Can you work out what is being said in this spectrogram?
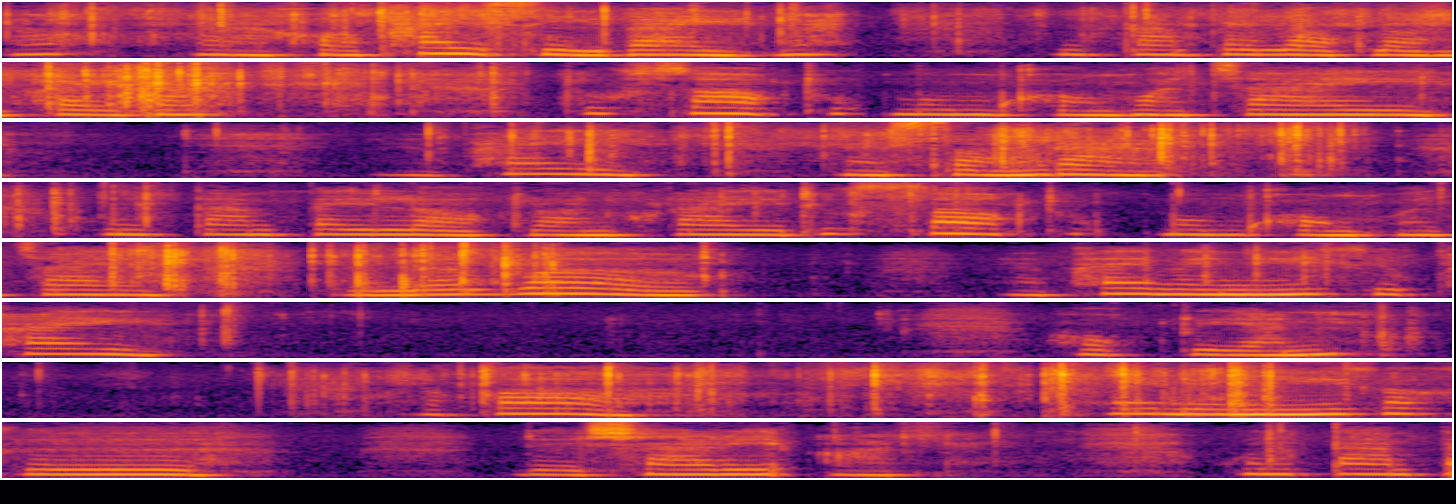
เนาะอ่าขอไพ่สี่ใบนะ คุณตามไปหลอกหลอนใครคะทุกซอกทุกมุมของหัวใจอ่าไพ่สองดาบคุณตามไปหลอกหลอนใครทุกซอกทุกมุมของหัวใจ The Lover อ่า ไพ่ใบนี้คือไพ่หกเหรียญ แล้วก็ไพ่ใบนี้ก็คือ The Chariot คุณตามไป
